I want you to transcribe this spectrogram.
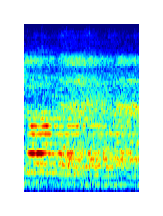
love the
